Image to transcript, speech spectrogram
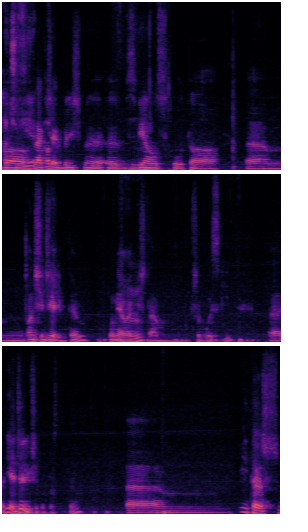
Bo wie... w trakcie, jak byliśmy e, w związku, to um, on się dzielił tym, bo miał mhm. jakieś tam przebłyski. E, nie, dzielił się po prostu tym. Um, I też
